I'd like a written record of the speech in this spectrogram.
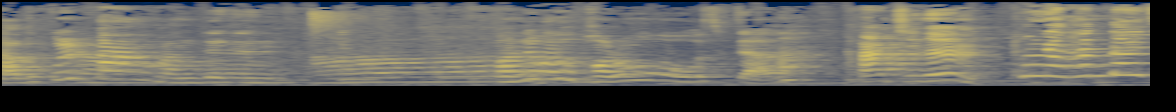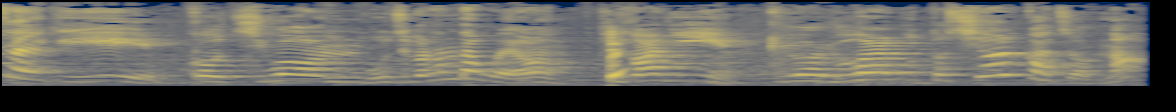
나도 꿀빵 만드는 아. 만들면서 바로 먹어보고 싶지 않아? 아 지금 통영 한 달 살기 그 지원 모집을 한다고 해요. 기간이 6월, 부터 10월까지였나?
